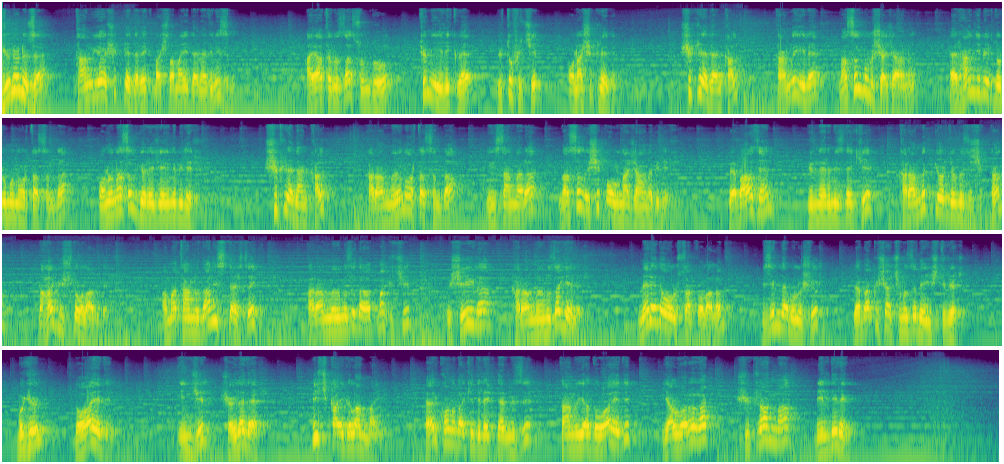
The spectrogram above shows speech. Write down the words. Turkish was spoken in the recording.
Gününüze Tanrı'ya şükrederek başlamayı denediniz mi? Hayatınıza sunduğu tüm iyilik ve lütuf için ona şükredin. Şükreden kalp, Tanrı ile nasıl buluşacağını, herhangi bir durumun ortasında onu nasıl göreceğini bilir. Şükreden kalp, karanlığın ortasında insanlara nasıl ışık olunacağını bilir. Ve bazen günlerimizdeki karanlık gördüğümüz ışıktan daha güçlü olabilir. Ama Tanrı'dan istersek karanlığımızı dağıtmak için ışığıyla karanlığımıza gelir. Nerede olursak olalım bizimle buluşur ve bakış açımızı değiştirir. Bugün dua edin. İncil şöyle der. Hiç kaygılanmayın. Her konudaki dileklerinizi Tanrı'ya dua edip yalvararak şükranla bildirin.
